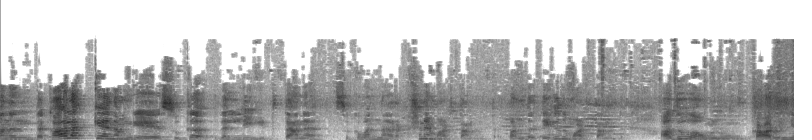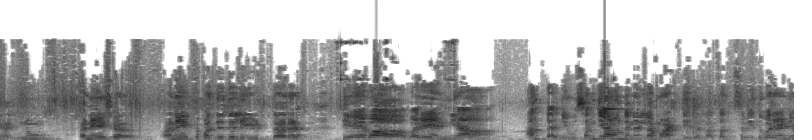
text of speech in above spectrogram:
ಅನಂತ ಕಾಲಕ್ಕೆ ನಮಗೆ ಸುಖದಲ್ಲಿ ಇಡ್ತಾನೆ, ಸುಖವನ್ನು ರಕ್ಷಣೆ ಮಾಡ್ತಾನಂತ, ಬಂದ ತೆಗೆದು ಮಾಡ್ತಾನಂತ. ಅದು ಅವನು ಕಾರುಣ್ಯ. ಇನ್ನು ಅನೇಕ ಅನೇಕ ಪದ್ಯದಲ್ಲಿ ಇಡ್ತಾರೆ ದೇವ ವರೇಣ್ಯ ಅಂತ. ನೀವು ಸಂಧ್ಯಾ ಒಂದನ್ನೆಲ್ಲ ಮಾಡ್ತೀರಲ್ಲ, ತತ್ಸವಿತ ವರೇಣ್ಯ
